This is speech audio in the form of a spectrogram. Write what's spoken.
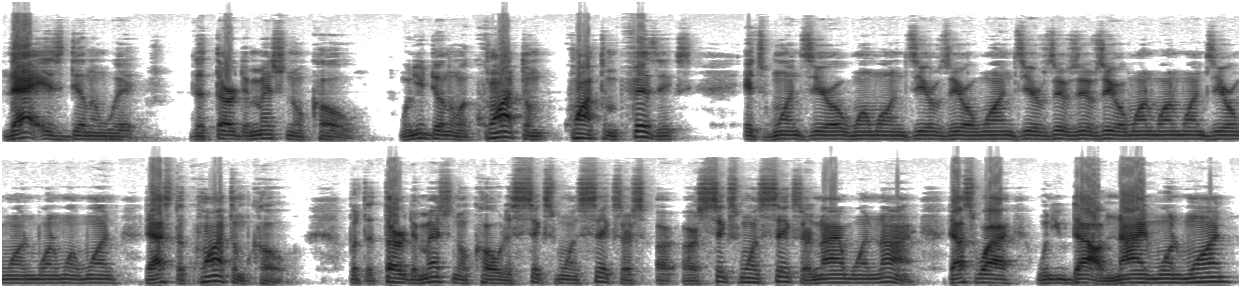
that is dealing with the third dimensional code when you're dealing with quantum quantum physics it's one zero one one zero zero one zero zero zero zero one one one zero one one one one. That's the quantum code. But the third dimensional code is 616 or, or, or 616 or 919. That's why when you dial 911,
